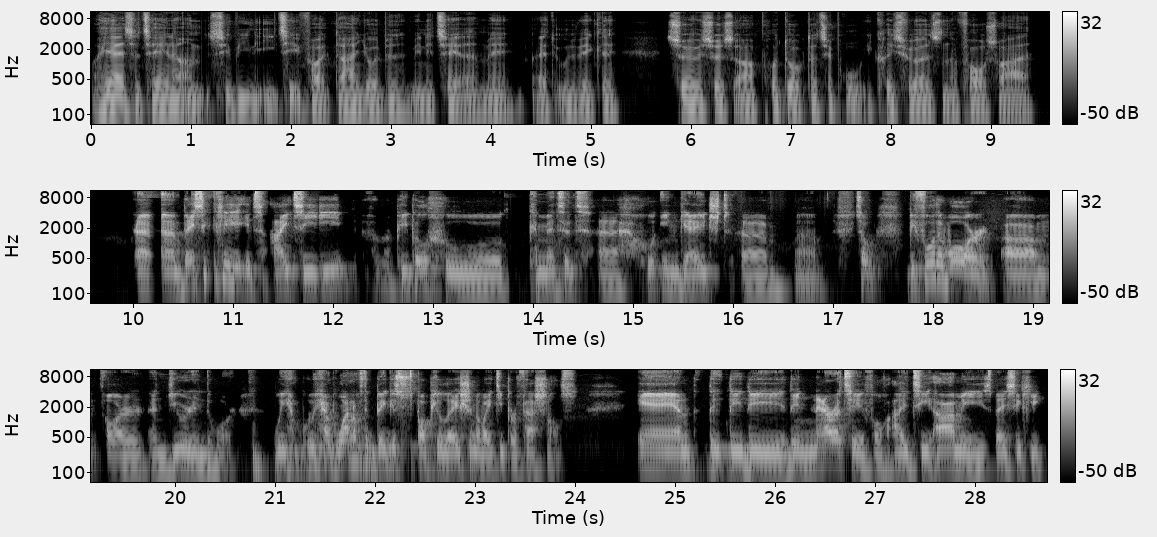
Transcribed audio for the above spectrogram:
Og her er altså tale om civile IT-folk, der har hjulpet militæret med at udvikle services og produkter til brug i krigsførelsen og forsvaret. Uh, basically, it's IT people who committed, uh, who engaged. Um, uh, so before the war, um, or and during the war, we have, we have one of the biggest population of IT professionals, and the the the, the narrative of IT army is basically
